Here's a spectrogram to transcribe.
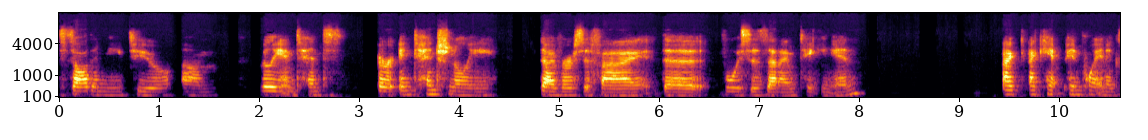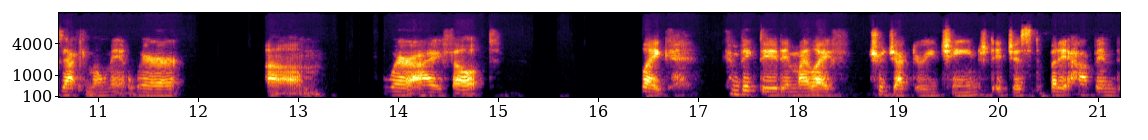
saw the need to um, really intense or intentionally diversify the voices that I'm taking in. I, I can't pinpoint an exact moment where um, where I felt like convicted and my life trajectory changed. It just, but it happened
